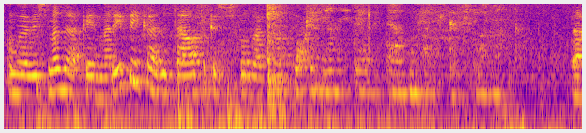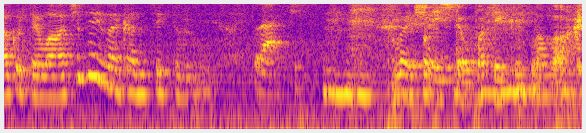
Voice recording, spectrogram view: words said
Un vai vismazākajam arī bija kāda telpa, kas vislabāk patika? Jā, citai telpa patika vislabāk. Tā, kur tie lāči bija, vai kāda cita bija? Lāči. vai šeit tev patīk vislabāk?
